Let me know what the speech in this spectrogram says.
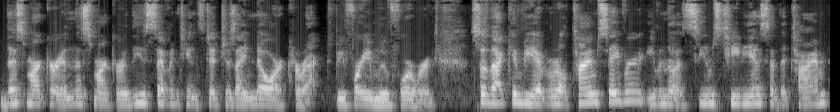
this marker and this marker, these 17 stitches I know are correct before you move forward. So that can be a real time saver, even though it seems tedious at the time,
